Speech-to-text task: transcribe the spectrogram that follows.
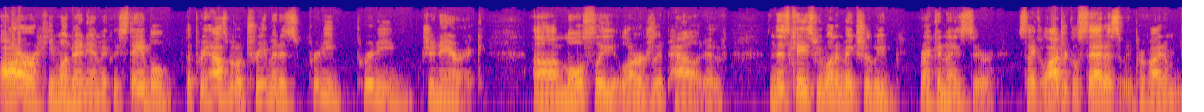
are hemodynamically stable, the pre-hospital treatment is pretty pretty generic, uh, mostly largely palliative. In this case, we want to make sure we recognize their psychological status, we provide them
